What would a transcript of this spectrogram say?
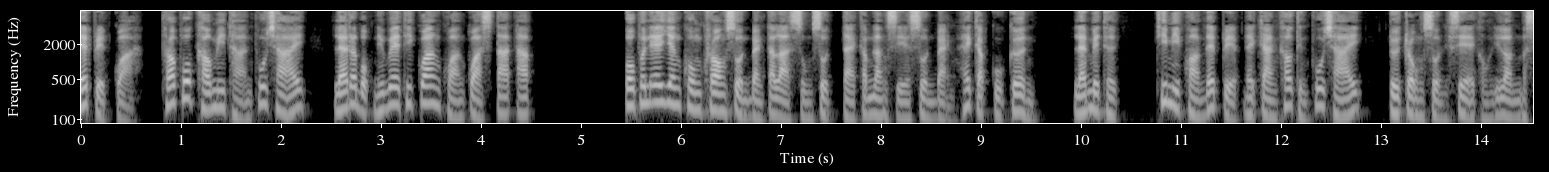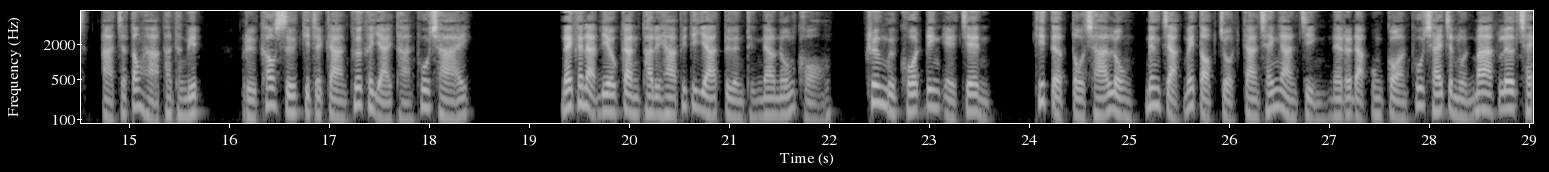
ได้เปรียบกว่า เพราะพวกเขามีฐานผู้ใช้ และระบบนิเวศที่กว้างขวางกว่าสตาร์ทอัพ OpenAI ยังคงครองส่วนแบ่งตลาดสูงสุด แต่กำลังเสียส่วนแบ่งให้กับ Google และ Meta ที่มีความได้เปรียบในการเข้าถึงผู้ใช้ โดยตรงส่วนเสียของ Elon Musk อาจจะต้องหาพันธมิตร หรือเข้าซื้อกิจการเพื่อขยายฐานผู้ใช้ ในขณะเดียวกันพาริหาพิทยาเตือนถึงแนวโน้มของเครื่องมือโคดดิ้งเอเจนต์ ที่เติบโตช้าลงเนื่องจากไม่ตอบโจทย์การใช้งานจริง ในระดับองค์กรผู้ใช้จำนวนมากเลิกใช้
